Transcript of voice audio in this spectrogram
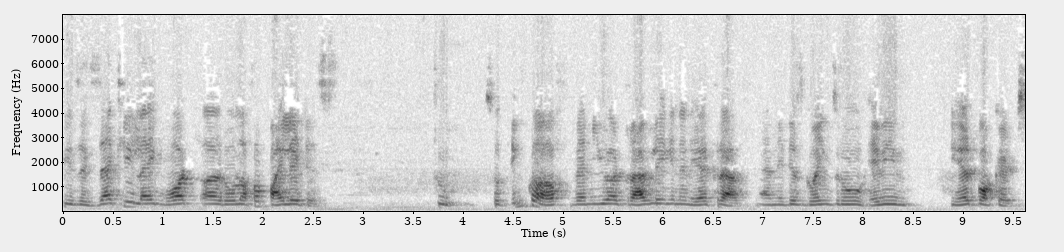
is exactly like what a role of a pilot is. True. So think of when you are traveling in an aircraft and it is going through heavy air pockets,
